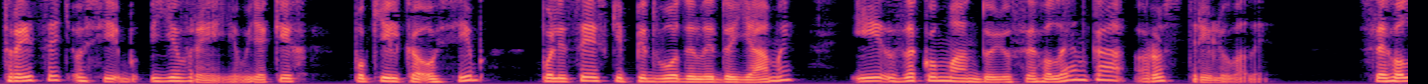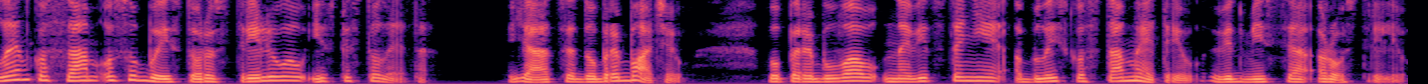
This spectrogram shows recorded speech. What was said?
30 осіб євреїв, яких по кілька осіб поліцейські підводили до ями і за командою Сеголенка розстрілювали. Сеголенко сам особисто розстрілював із пістолета. Я це добре бачив, бо перебував на відстані близько ста метрів від місця розстрілів.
